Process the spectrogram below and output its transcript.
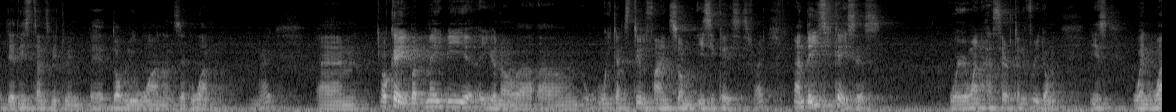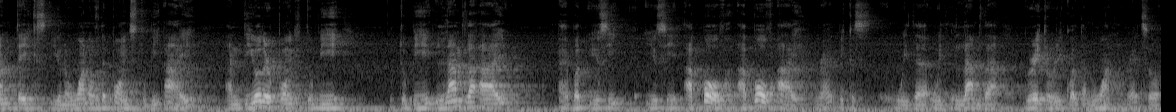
the distance between uh, W1 and Z1, right? Um, okay, but maybe, uh, you know, uh, um, we can still find some easy cases, right? And the easy cases where one has certain freedom is when one takes, you know, one of the points to be i and the other point to be to be lambda i uh, but you see you see above above i right? Because with uh, with lambda greater or equal than one right? So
